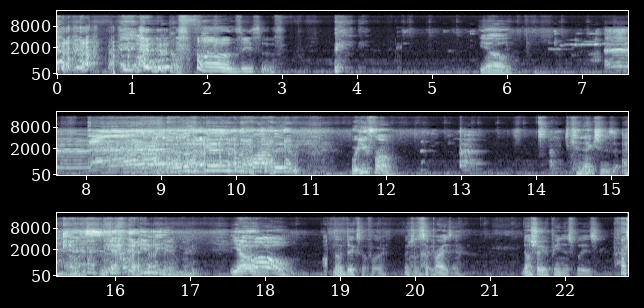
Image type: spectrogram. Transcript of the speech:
oh, what the f- Oh, Jesus. Yo. Ah, what's good? What's poppin'? Where you from? Connection is ass. India, man. Yo. Oh! No dick so far, which is surprising. Don't show your penis, please.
